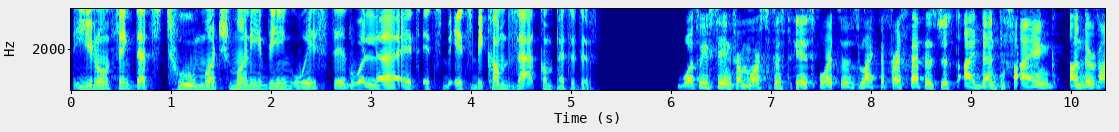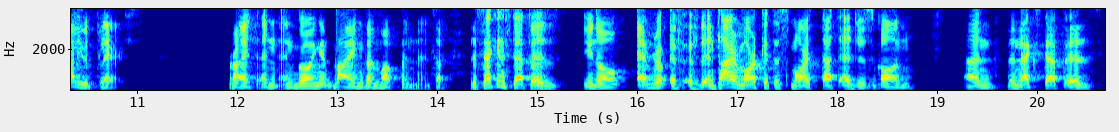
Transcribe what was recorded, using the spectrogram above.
You don't think that's too much money being wasted? Well, uh, it, it's it's become that competitive what we've seen from more sophisticated sports is like the first step is just identifying undervalued players right? And and going and buying them up. And, and so the second step is, you know, every if, if the entire market is smart, that edge is gone. And the next step is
